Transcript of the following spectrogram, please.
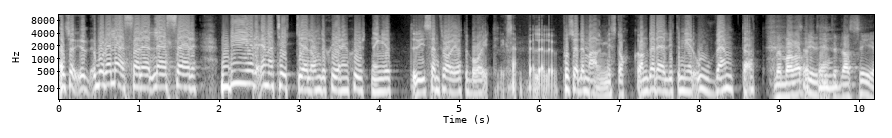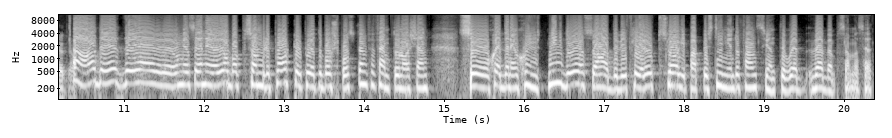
Alltså, våra läsare läser mer en artikel om det sker en skjutning i, i centrala Göteborg till exempel, eller på Södermalm i Stockholm, där det är lite mer oväntat. Men man har blivit att lite blasé. att- Ja, det, det är, om jag säger när jag jobbade som reporter på Göteborgs-Posten för 15 år sedan så skedde det en skjutning då så hade vi flera uppslag i papperstidningen. Då fanns ju inte webb, webben på samma sätt.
